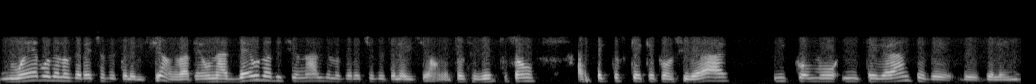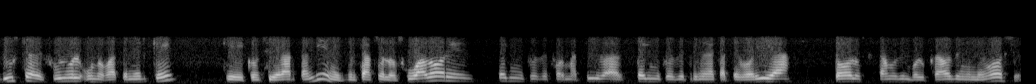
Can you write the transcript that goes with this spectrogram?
nuevo de los derechos de televisión, va a tener una deuda adicional de los derechos de televisión. Entonces, estos son aspectos que hay que considerar y como integrante de, de, la industria del fútbol uno va a tener que, que considerar también. Es el caso de los jugadores, técnicos de formativas, técnicos de primera categoría, todos los que estamos involucrados en el negocio.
